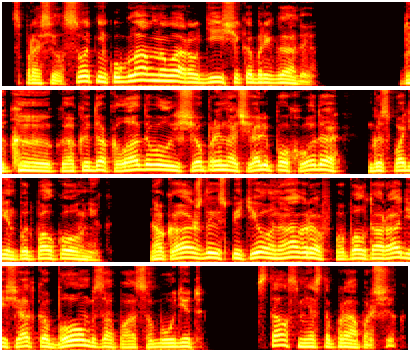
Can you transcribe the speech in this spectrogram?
— спросил сотник у главного орудийщика бригады. «Так, как и докладывал еще при начале похода, господин подполковник. На каждый из пяти онагров по полтора десятка бомб запаса будет. Встал с места прапорщик.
